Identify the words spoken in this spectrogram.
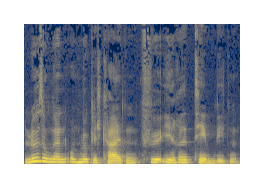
Lösungen und Möglichkeiten für Ihre Themen bieten.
